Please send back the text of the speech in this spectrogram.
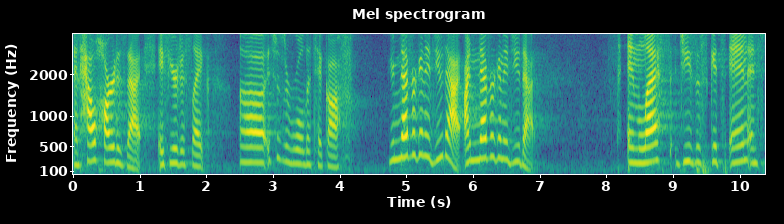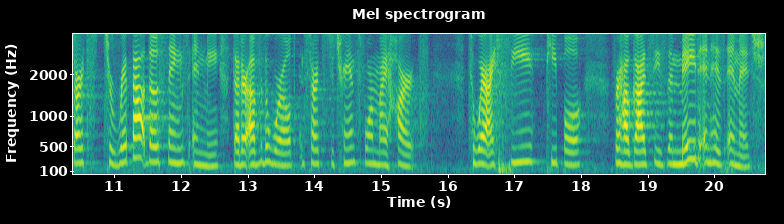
And how hard is that if you're just like, uh, it's just a rule to tick off? You're never going to do that. I'm never going to do that. Unless Jesus gets in and starts to rip out those things in me that are of the world and starts to transform my heart to where I see people for how God sees them made in his image.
